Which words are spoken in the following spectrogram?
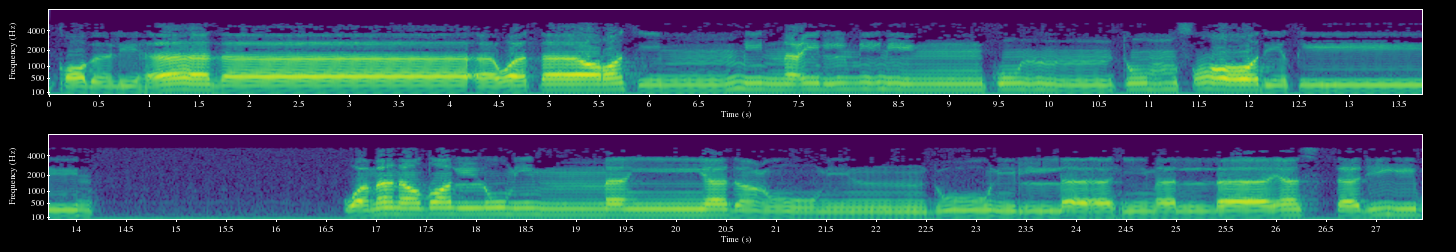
قبل هذا أوثارة من علم إن كنتم صادقين. ومن ضل ممن يدعو من الله من لا يستجيب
